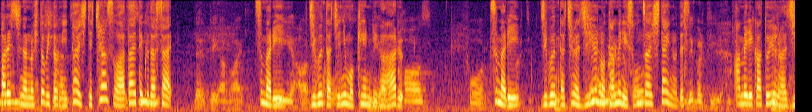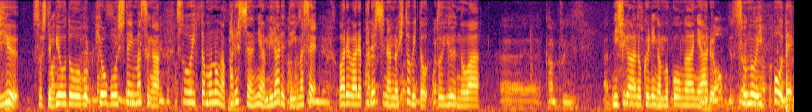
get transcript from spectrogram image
パレスチナの人々に対してチャンスを与えてください。つまり、自分たちにも権利がある。つまり自分たちは自由のために存在したいのです。アメリカというのは自由、そして平等を標榜していますが、そういったものがパレスチナには見られていません。我々パレスチナの人々というのは、西側の国が向こう側にある、その一方で、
